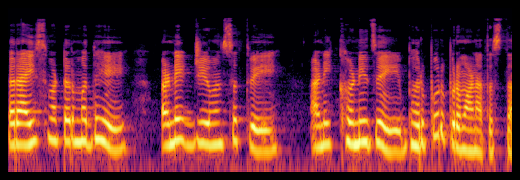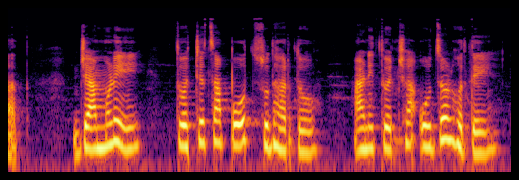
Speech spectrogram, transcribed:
राईस वॉटरमध्ये अनेक जीवनसत्वे आणि खनिजे भरपूर प्रमाणात असतात ज्यामुळे त्वचेचा पोत सुधारतो आणि त्वचा उजळ होते.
